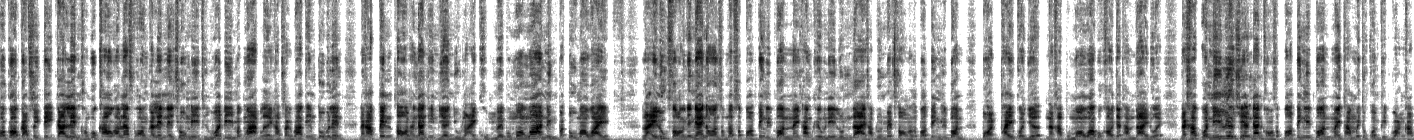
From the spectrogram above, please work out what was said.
ประกอบกับสถิติการเล่นของพวกเขาครับและฟอร์มการเล่นในช่วงนี้ถือว่าดีมากๆเลยครับศักยภาพทีมตัวผู้เล่นนะครับเป็นต่อทางด้านทีมเยือนอยู่หลายขุมเลย ผมมองว่า 1 ประตูมาไวไหลลูก 2 ยังแน่นอนสำหรับสปอร์ติ้งลิสบอนในค่ำคืนวันนี้ลุ้นได้ครับลุ้นเม็ดสองของสปอร์ติ้งลิสบอนปลอดภัยกว่าเยอะนะครับผมมองว่าพวกเขาจะทำได้ด้วยนะครับวันนี้เลือกเชียร์ทางด้านของสปอร์ติ้งลิสบอนไม่ทำให้ทุกคนผิดหวังครับ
